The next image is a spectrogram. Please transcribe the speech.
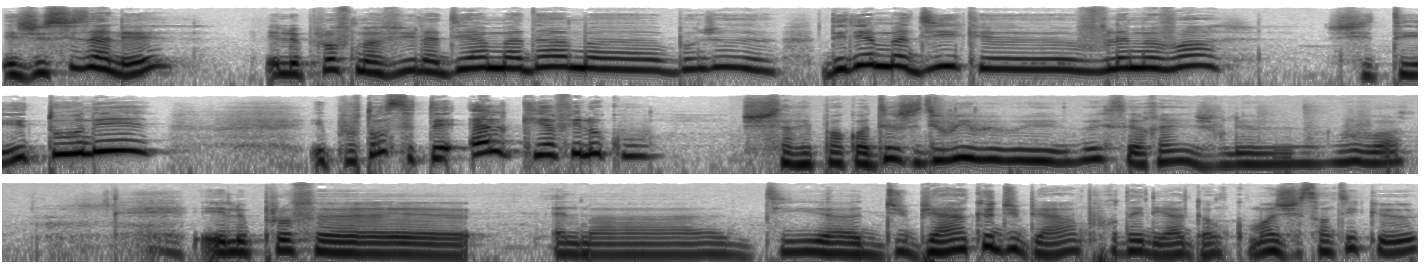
Et je suis allée, et le prof m'a vu, il a dit, ah madame, euh, bonjour, Didier m'a dit que vous voulez me voir. J'étais étonnée. Et pourtant, c'était elle qui a fait le coup. Je savais pas quoi dire. J'ai dit, oui, oui, oui, c'est vrai, je voulais vous voir. Et le prof, euh, elle m'a dit euh, du bien, que du bien pour Delia. Donc moi, j'ai senti que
